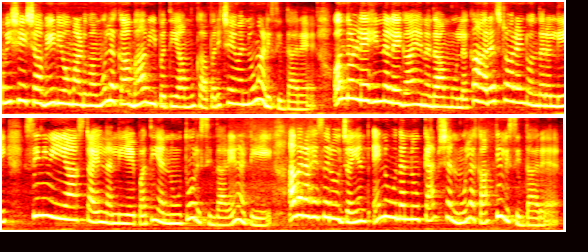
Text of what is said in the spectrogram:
ವಿಶೇಷ ವಿಡಿಯೋ ಮಾಡುವ ಮೂಲಕ ಭಾವಿ ಪತಿಯ ಮುಖ ಪರಿಚಯವನ್ನು ಮಾಡಿಸಿದ್ದಾರೆ. ಒಂದೊಳ್ಳೆ ಹಿನ್ನೆಲೆ ಗಾಯನದ ಮೂಲಕ ರೆಸ್ಟೋರೆಂಟ್ ಒಂದರಲ್ಲಿ ಸಿನಿಮೀಯ ಸ್ಟೈಲ್ನಲ್ಲಿಯೇ ಪತಿಯನ್ನು ತೋರಿಸಿದ್ದಾರೆ ನಟಿ. ಅವರ ಹೆಸರು ಜಯಂತ್ ಎನ್ನುವುದನ್ನು ಕ್ಯಾಪ್ಷನ್ ಮೂಲಕ ತಿಳಿಸಿದ್ದಾರೆ.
